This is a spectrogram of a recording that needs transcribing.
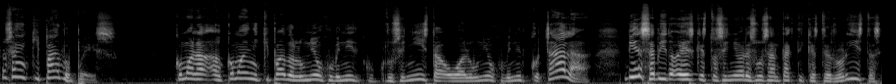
los han equipado pues. ¿Cómo, ¿Cómo, han equipado a la Unión Juvenil Cruceñista o a la Unión Juvenil Cochala? Bien sabido es que estos señores usan tácticas terroristas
